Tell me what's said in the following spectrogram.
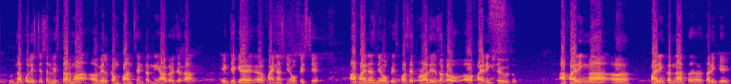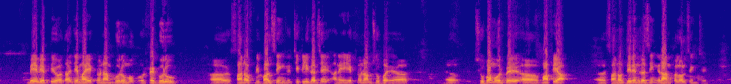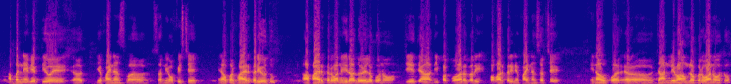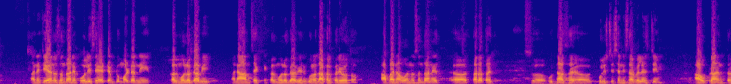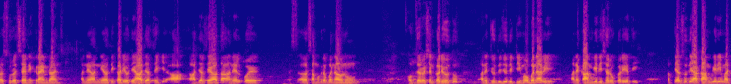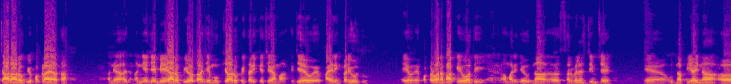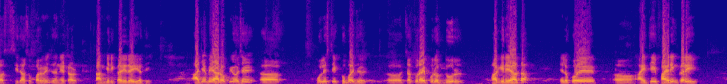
Udhna police station વિસ્તારમાં welcome પાન સેન્ટરની આગળ જતા એક જગ્યાએ ફાઇનાન્સની ઓફિસ છે. આ ફાઇનાન્સની ઓફિસ પાસે થોડા દિવસ અગાઉ ફાયરિંગ થયું હતું. આ ફાયરિંગમાં ફાયરિંગ કરનાર તરીકે બે વ્યક્તિઓ હતા, જેમાં એકનું નામ ગુરુમુખ ઉર્ફે ગુરુ સન ઓફ કૃપાલસિંહ ચીખલીગર છે અને એકનું નામ શુભ શુભમ ઉર્ફે માફિયા સન ઓફ ધીરેન્દ્રસિંહ રામકલોલસિંહ છે. આ બંને વ્યક્તિઓએ જે ફાઇનાન્સ સરની ઓફિસ છે, એના ઉપર ફાયર કર્યું હતું. આ ફાયર કરવાનો ઈરાદો એ લોકોનો, જે ત્યાં દીપક પવાર કરી, પવાર કરીને ફાઇનાન્સર છે, એના ઉપર જાન જાનલેવા હુમલો કરવાનો હતો. અને જે અનુસંધાને પોલીસે એટેમ્પ ટુ મર્ડરની કલમો લગાવી અને આર્મ્સ એક્ટની કલમો લગાવી અને ગુનો દાખલ કર્યો હતો. આ બનાવ અનુસંધાને તરત જ ઉધના પોલીસ સ્ટેશનની સર્વેલન્સ ટીમ આ ઉપરાંત સુરત શહેરની ક્રાઇમ બ્રાન્ચ અને અન્ય અધિકારીઓ ત્યાં હાજર થઈ ગયા હાજર થયા હતા અને એ લોકોએ સમગ્ર બનાવનું ઓબ્ઝર્વેશન કર્યું હતું અને જુદી જુદી ટીમો બનાવી અને કામગીરી શરૂ કરી હતી. અત્યાર સુધી આ કામગીરીમાં ચાર આરોપીઓ પકડાયા હતા અને અન્ય જે બે આરોપીઓ હતા, જે મુખ્ય આરોપી તરીકે છે આમાં, કે જેઓએ ફાયરિંગ કર્યું હતું, એ પકડવાના બાકી હોવાથી અમારી જે ઉધના સર્વેલન્સ ટીમ છે એ ઉધના પીઆઈના સીધા સુપરવિઝન હેઠળ કામગીરી કરી રહી હતી. આજે બે આરોપીઓ છે પોલીસથી ખૂબ જ ચતુરાઈપૂર્વક દૂર ભાગી રહ્યા હતા. એ લોકોએ અહીંથી ફાયરિંગ કરી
